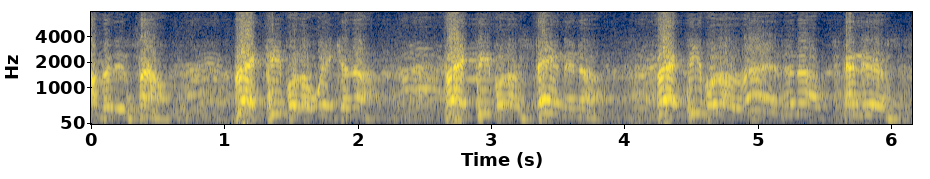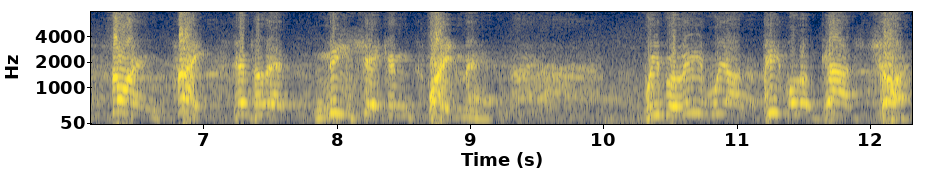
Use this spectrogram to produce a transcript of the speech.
trumpet is sounded. Black people are waking up. Black people are standing up. Black people are rising up and they're throwing fright into that knee-shaking white man. We believe we are the people of God's choice.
